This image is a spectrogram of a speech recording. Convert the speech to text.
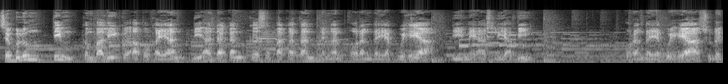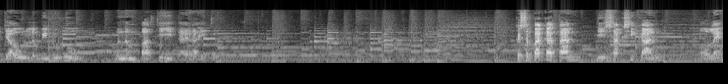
Sebelum tim kembali ke Apokayan, diadakan kesepakatan dengan orang Dayak Wehea di Nehas Liabi. Orang Dayak Wehea sudah jauh lebih dulu menempati daerah itu. Kesepakatan disaksikan oleh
